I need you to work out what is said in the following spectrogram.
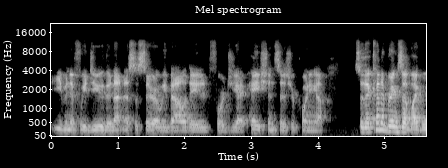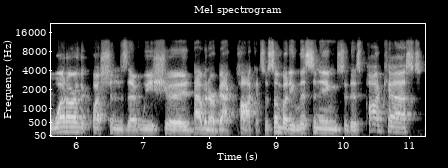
even if we do, they're not necessarily validated for GI patients, as you're pointing out. So that kind of brings up like, what are the questions that we should have in our back pocket? So somebody listening to this podcast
